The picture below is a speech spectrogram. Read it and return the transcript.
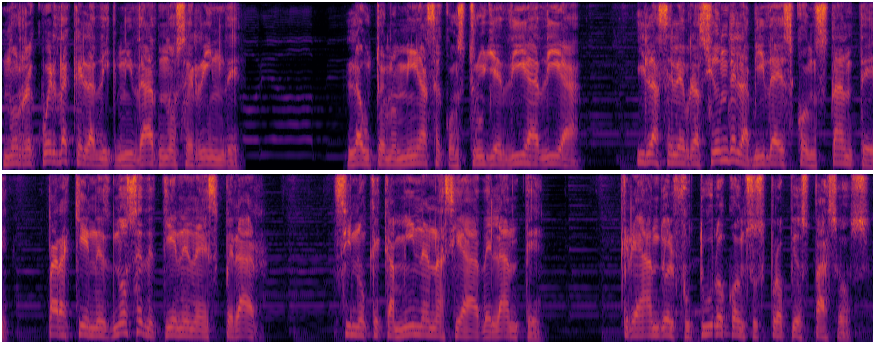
nos recuerda que la dignidad no se rinde. La autonomía se construye día a día y la celebración de la vida es constante para quienes no se detienen a esperar, sino que caminan hacia adelante, creando el futuro con sus propios pasos.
